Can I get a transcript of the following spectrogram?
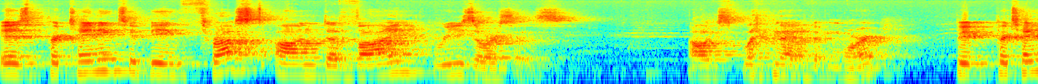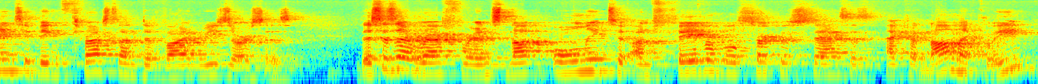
is pertaining to being thrust on divine resources. I'll explain that a bit more. Be- pertaining to being thrust on divine resources. This is a reference not only to unfavorable circumstances economically,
